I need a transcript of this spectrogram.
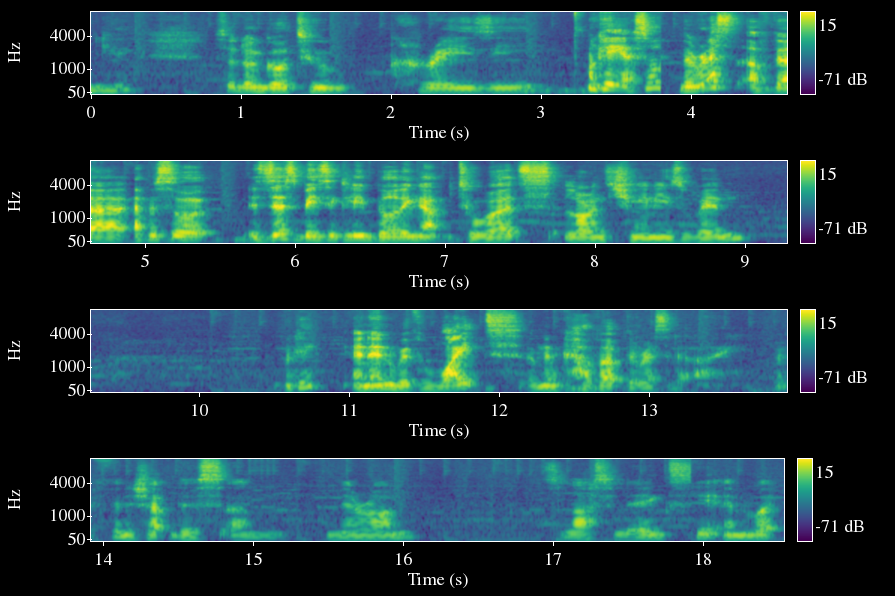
Okay, so don't go too crazy. Okay, yeah, so the rest of the episode is just basically building up towards Lawrence Chaney's win. Okay, and then with white, I'm gonna cover up the rest of the eye. I finish up this um, its last legs. Okay, and what,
